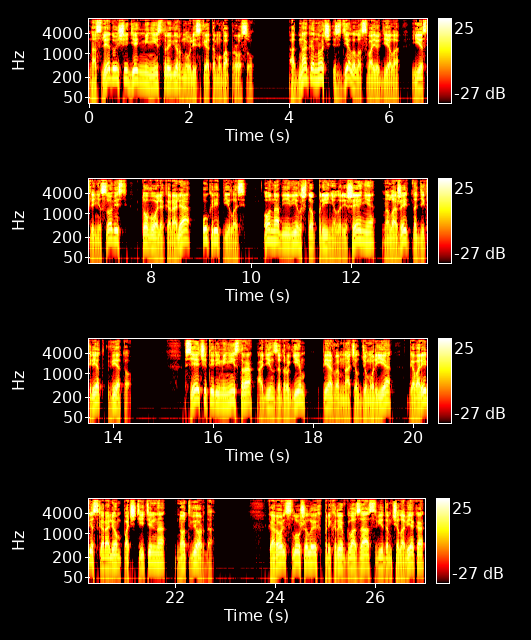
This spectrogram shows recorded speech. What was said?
На следующий день министры вернулись к этому вопросу. Однако ночь сделала свое дело, если не совесть, то воля короля укрепилась. Он объявил, что принял решение наложить на декрет вето. Все четыре министра, один за другим, первым начал Дюмурье, говорили с королем почтительно, но твердо. Король слушал их, прикрыв глаза с видом человека,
